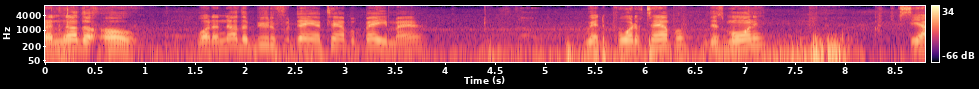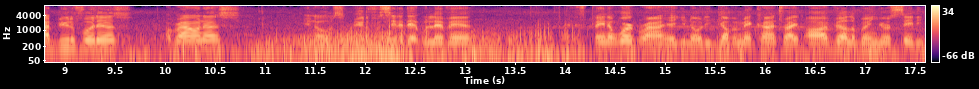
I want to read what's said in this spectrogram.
another, oh, what another beautiful day in Tampa Bay, man. We're at the Port of Tampa this morning. See how beautiful it is around us. You know, it's a beautiful city that we live in. And there's plenty of work around here. You know, the government contracts are available in your city,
